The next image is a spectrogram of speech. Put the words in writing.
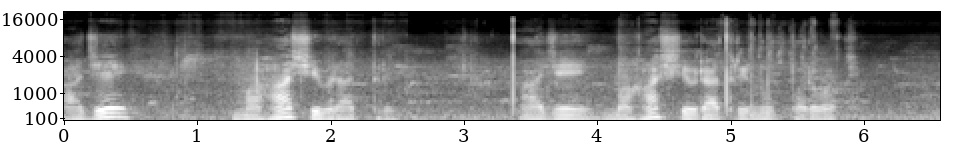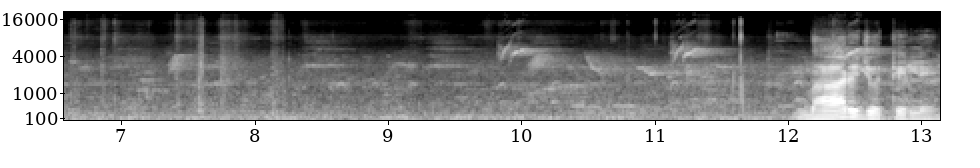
આજે મહાશિવરાત્રિ. આજે મહાશિવરાત્રિનું પર્વ છે. બાર જ્યોતિર્લિંગ.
